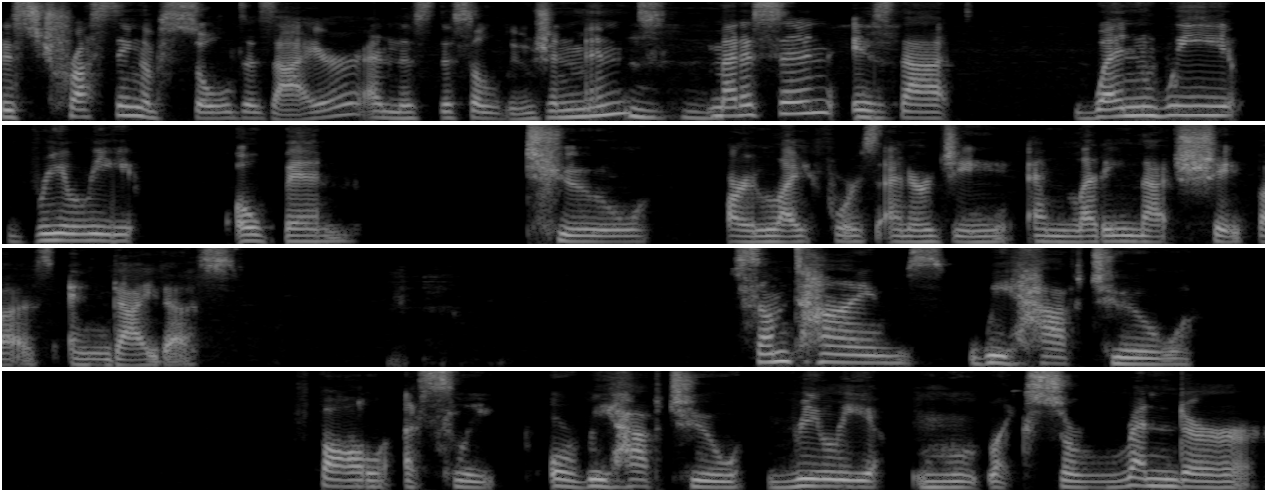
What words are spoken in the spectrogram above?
this trusting of soul desire and this disillusionment mm-hmm. medicine is that when we really open to our life force energy and letting that shape us and guide us sometimes we have to fall asleep or we have to really like surrender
